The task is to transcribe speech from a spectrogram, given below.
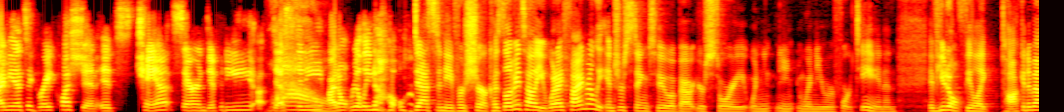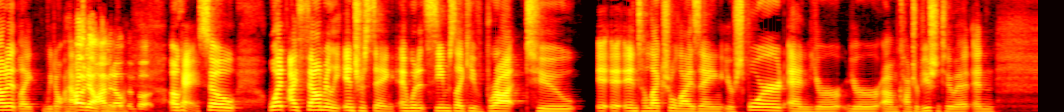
I mean, it's a great question. It's chance, serendipity, uh, destiny. I don't really know. Destiny for sure. Because let me tell you, what I find really interesting too about your story when you, when you were 14, and if you don't feel like talking about it, like we don't have Oh to. no, I'm an move on. open book. Okay, so what I found really interesting and what it seems like you've brought to I- I- intellectualizing your sport and your your um, contribution to it, and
